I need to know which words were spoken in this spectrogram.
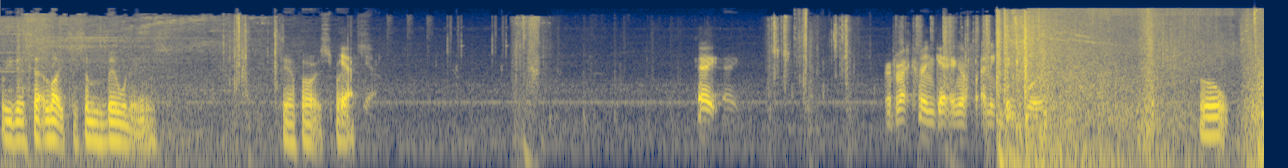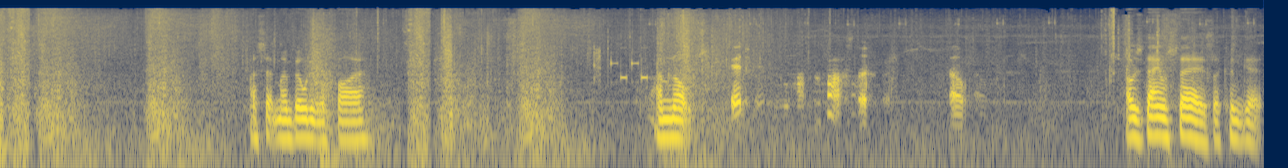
Or are you going to set light to some buildings? See how far it Yeah. spreads? Okay. I'd recommend getting off anything wood. Oh. I set my building afire. I'm knocked. Good. Happen faster. Oh. I was downstairs. I couldn't get.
